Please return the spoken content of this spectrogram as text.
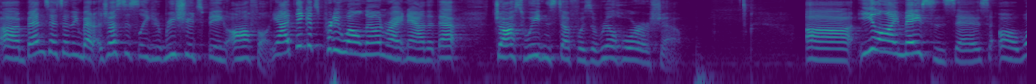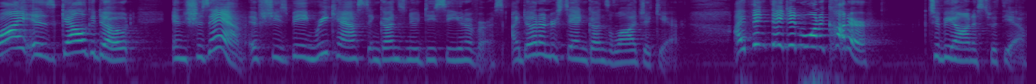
uh, Ben said something about Justice League reshoots being awful. Yeah, I think it's pretty well known right now that that Joss Whedon stuff was a real horror show. Uh, Eli Mason says, oh, why is Gal Gadot in Shazam if she's being recast in Gunn's new DC universe? I don't understand Gunn's logic here. I think they didn't want to cut her, to be honest with you.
